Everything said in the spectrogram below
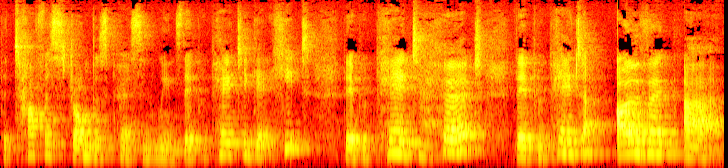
The toughest, strongest person wins. They're prepared to get hit they're prepared to hurt. They're prepared to over. Uh,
